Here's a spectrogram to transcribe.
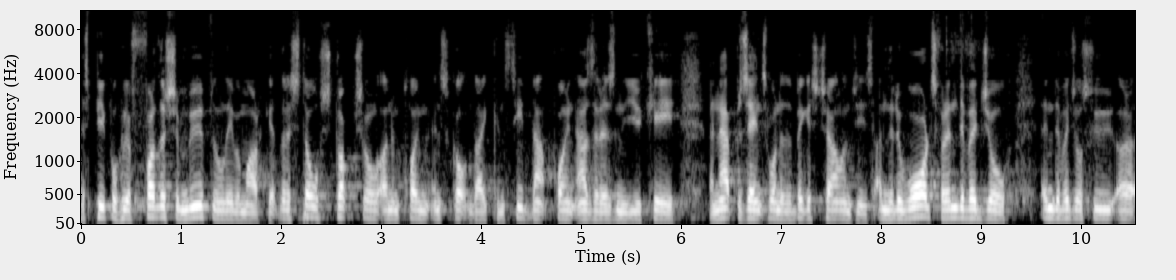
is people who are furthest removed from the labour market. There is still structural unemployment in Scotland. I concede that point as there is in the UK. And that presents one of the biggest challenges. And the rewards for individual, individuals who are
